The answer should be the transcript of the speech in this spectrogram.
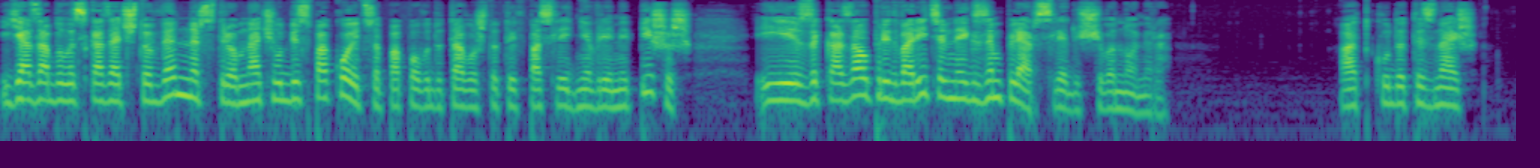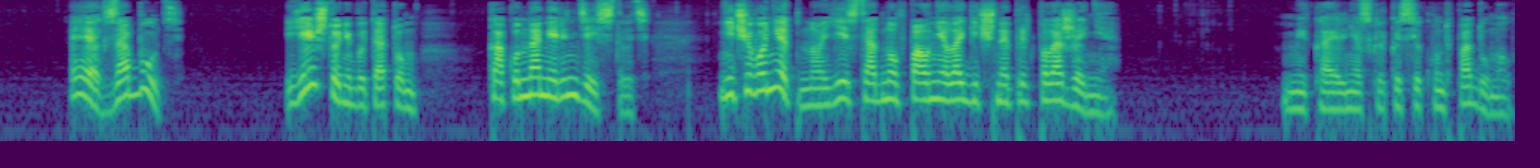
«Я забыла сказать, что Веннерстрём начал беспокоиться по поводу того, что ты в последнее время пишешь, и заказал предварительный экземпляр следующего номера». «Откуда ты знаешь?» «Эх, забудь. Есть что-нибудь о том, как он намерен действовать?» «Ничего нет, но есть одно вполне логичное предположение». Микаэль несколько секунд подумал.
